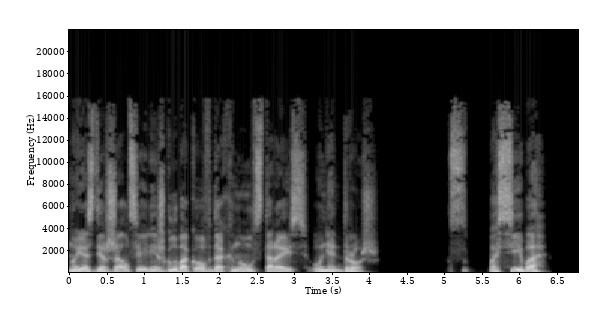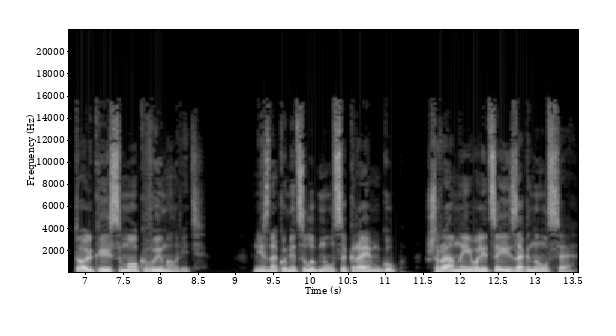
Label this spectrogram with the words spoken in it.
но я сдержался и лишь глубоко вдохнул, стараясь унять дрожь. «Спасибо!» — только и смог вымолвить. Незнакомец улыбнулся краем губ, шрам на его лице изогнулся,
